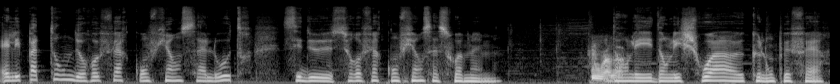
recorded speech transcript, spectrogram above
elle n'est pas tant de refaire confiance à l'autre, c'est de se refaire confiance à soi-même dans les dans les choix euh, que l'on peut faire.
